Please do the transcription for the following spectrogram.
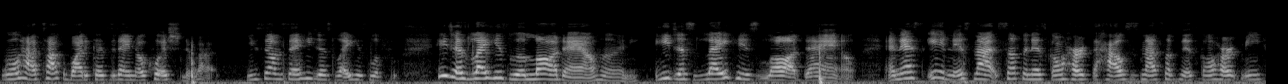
we don't have to talk about it because it ain't no question about it you see what I'm saying? He just laid his little he just lay his little law down, honey. He just laid his law down. And that's it. And it's not something that's gonna hurt the house. It's not something that's gonna hurt me.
